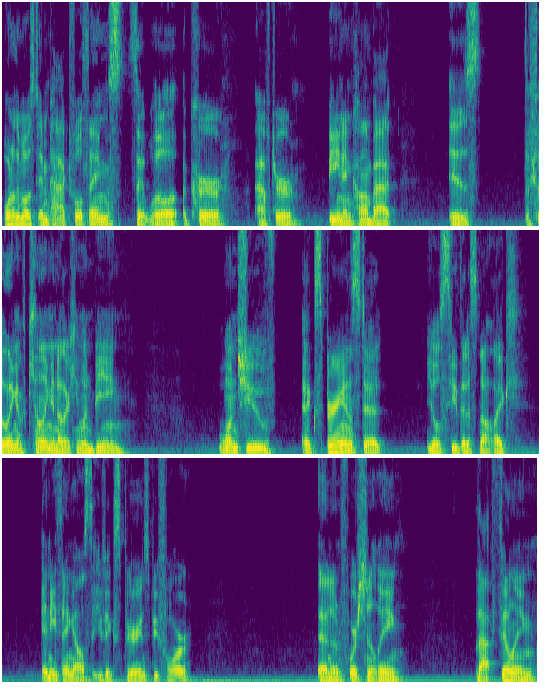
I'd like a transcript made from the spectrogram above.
One of the most impactful things that will occur after being in combat is the feeling of killing another human being. Once you've experienced it, you'll see that it's not like anything else that you've experienced before. And unfortunately, that feeling,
